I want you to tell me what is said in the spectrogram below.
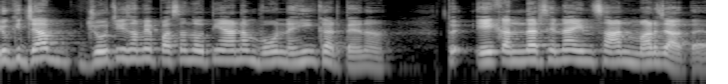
क्योंकि जब जो चीज़ हमें पसंद होती है ना हम वो नहीं करते ना तो एक अंदर से ना इंसान मर जाता है।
